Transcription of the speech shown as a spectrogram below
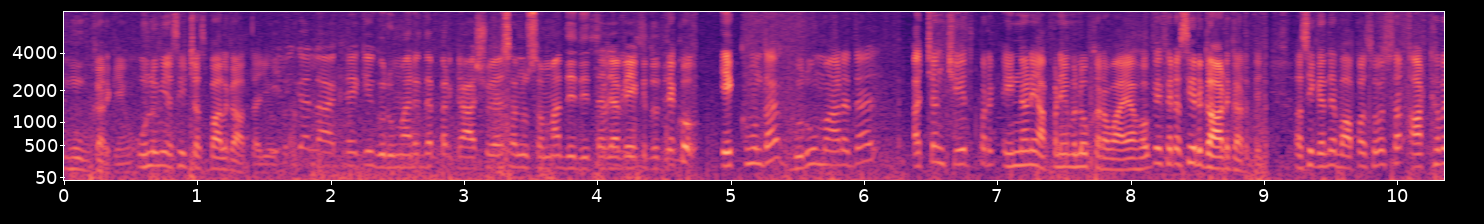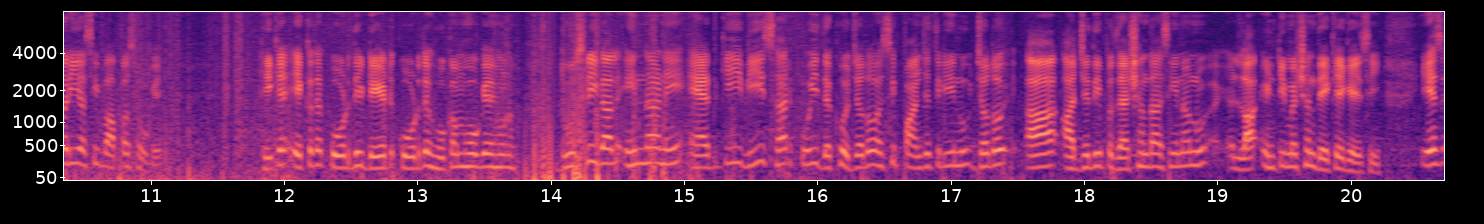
ਮੂਵ ਕਰ ਗਏ। ਉਹਨੂੰ ਵੀ ਅਸੀਂ ਚਸਪਾ ਲਗਾਤਾ ਜੀ ਉਹਦਾ ਇਹ ਗੱਲ ਆਖ ਰਹੇ ਕਿ ਗੁਰੂ ਮਹਾਰਾਜ ਦਾ ਪ੍ਰਕਾਸ਼ ਹੋਇਆ ਸਾਨੂੰ ਸਮਾਂ ਦੇ ਦਿੱਤਾ ਜਾਵੇ ਇੱਕ ਦੋ ਦੇਖੋ ਇੱਕ ਹੁੰਦਾ ਗੁਰੂ ਮਹਾਰਾਜ ਦਾ ਅਚਨਚੇਤ ਪਰ ਇਹਨਾਂ ਨੇ ਆਪਣੇ ਵੱਲੋਂ ਕਰਵਾਇਆ ਹੋਵੇ ਫਿਰ ਅਸੀਂ ਰਿਗਾਰਡ ਕਰਦੇ। ਅਸੀਂ ਕਹਿੰਦੇ ਵਾਪਸ ਹੋ ਸਰ 8 ਵਾਰੀ ਅਸੀਂ ਵਾਪਸ ਹੋ ਗਏ। ਠੀਕ ਹੈ ਇੱਕ ਤਾਂ ਕੋਰਟ ਦੀ ਡੇਟ ਕੋਰਟ ਦੇ ਹੁਕਮ ਹੋ ਗਏ ਹੁਣ। ਦੂਸਰੀ ਗੱਲ, ਇਹਨਾਂ ਨੇ ਐਤਕੀ ਵੀ ਸਰ ਕੋਈ ਦੇਖੋ, ਜਦੋਂ ਅਸੀਂ 5 ਤਰੀਕ ਨੂੰ, ਜਦੋਂ ਆ ਅੱਜ ਦੀ ਪੋਜੀਸ਼ਨ ਦਾ ਅਸੀਂ ਇਹਨਾਂ ਨੂੰ ਇੰਟੀਮੇਸ਼ਨ ਦੇ ਕੇ ਗਏ ਸੀ ਇਸ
